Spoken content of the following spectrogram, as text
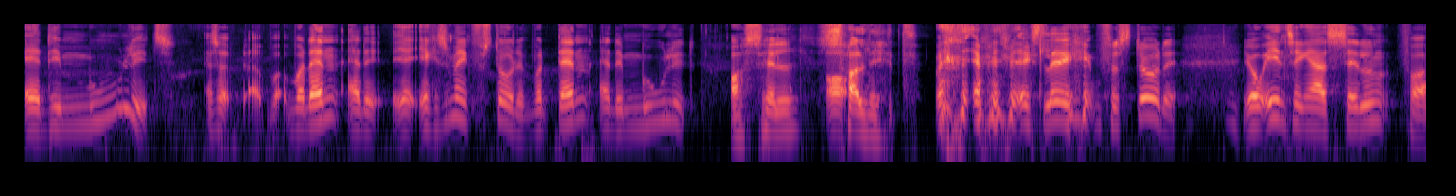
er det muligt? Altså, hvordan er det, jeg, jeg kan simpelthen ikke forstå det, hvordan er det muligt Og sælge Og- så lidt. Jamen, jeg kan slet ikke forstå det. Jo, en ting er at sælge for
